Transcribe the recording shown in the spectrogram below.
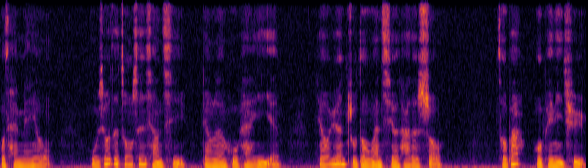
我才没有。”午休的钟声响起，两人互看一眼，姚远主动挽起了他的手：“走吧，我陪你去。”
